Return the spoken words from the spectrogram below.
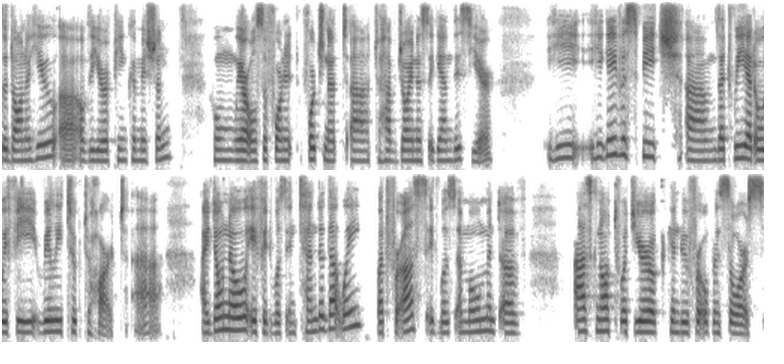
O'Donohue uh, of the European Commission whom we are also for, fortunate uh, to have join us again this year. He, he gave a speech um, that we at OFE really took to heart. Uh, I don't know if it was intended that way, but for us, it was a moment of ask not what Europe can do for open source,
